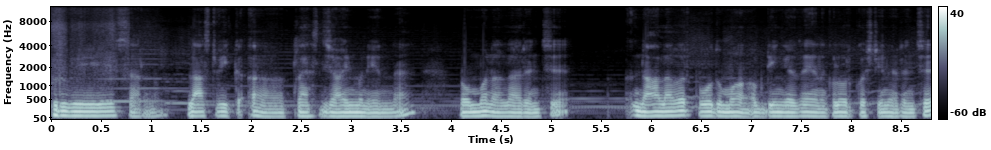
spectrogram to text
குருவே சரணம் லாஸ்ட் வீக் கிளாஸ் ஜாயின் பண்ணியிருந்தேன். ரொம்ப நல்லா இருந்துச்சு. நாலு ஹவர் போதுமா அப்படிங்கிறது எனக்குள்ள ஒரு கொஸ்டின் இருந்துச்சு.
